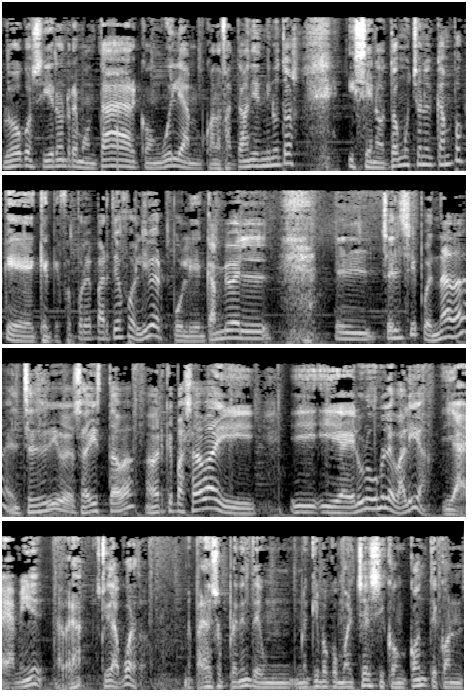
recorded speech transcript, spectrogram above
luego consiguieron remontar con William cuando faltaban 10 minutos, y se notó mucho en el campo que, el que fue por el partido fue el Liverpool. Y en cambio el, el Chelsea, pues nada, el Chelsea pues ahí estaba, a ver qué pasaba, y, el 1-1 le valía. Y a, a mí, la verdad, estoy de acuerdo me parece sorprendente un, equipo como el Chelsea, con Conte, con,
